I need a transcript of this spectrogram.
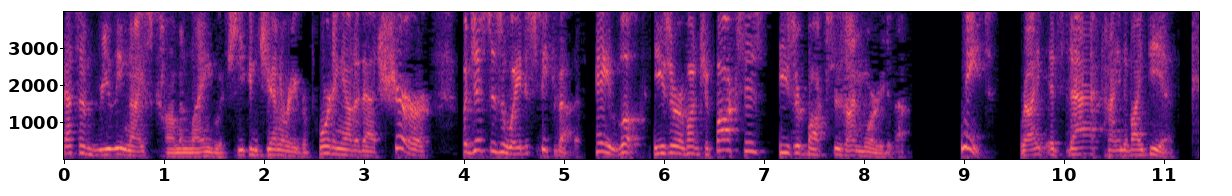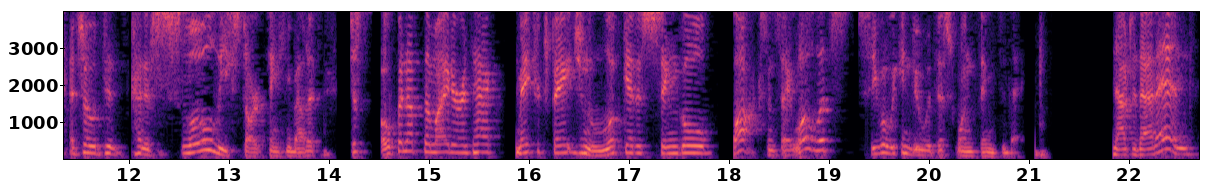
that's a really nice common language. So you can generate reporting out of that, sure, but just as a way to speak about it. Hey, look, these are a bunch of boxes. These are boxes I'm worried about. Neat, right? It's that kind of idea. And so to kind of slowly start thinking about it, just open up the MITRE ATT&CK matrix page and look at a single box and say, well, let's see what we can do with this one thing today. Now, to that end,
